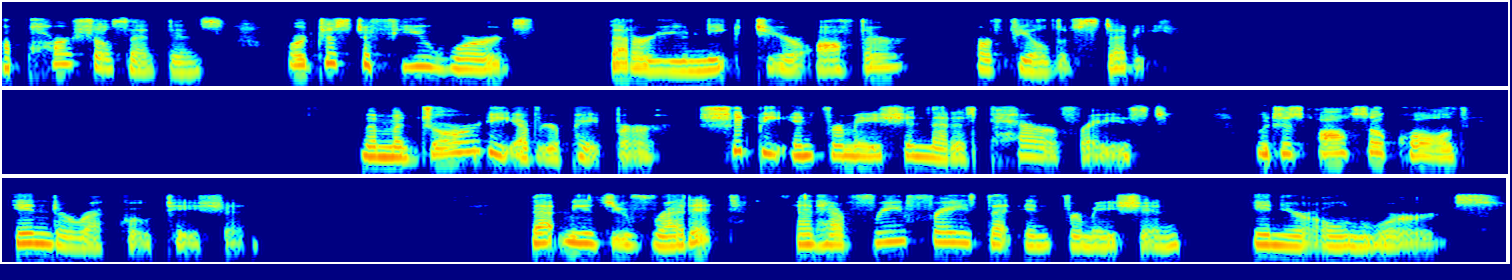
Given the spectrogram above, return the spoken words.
a partial sentence, or just a few words that are unique to your author or field of study. The majority of your paper should be information that is paraphrased, which is also called indirect quotation. That means you've read it and have rephrased that information in your own words.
